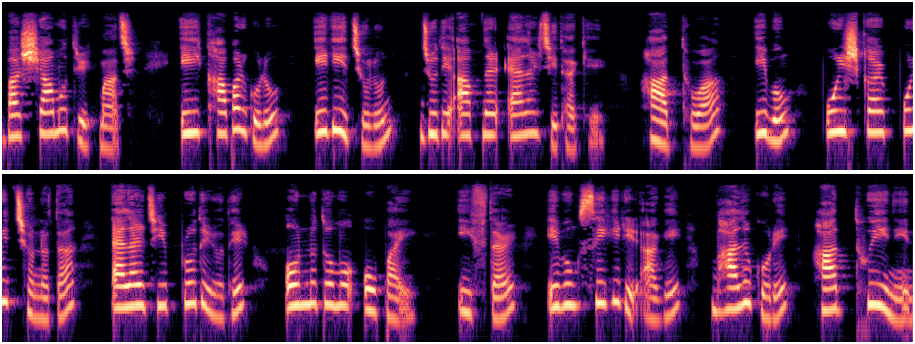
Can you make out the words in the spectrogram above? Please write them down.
বা সামুদ্রিক মাছ। এই খাবারগুলো এড়িয়ে চলুন যদি আপনার অ্যালার্জি থাকে। হাত ধোয়া এবং পরিষ্কার পরিচ্ছন্নতা অ্যালার্জি প্রতিরোধের অন্যতম উপায়। ইফতার এবং সেহরির আগে ভালো করে হাত ধুয়ে নিন।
